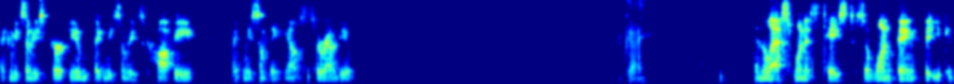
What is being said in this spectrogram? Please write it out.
That can be somebody's perfume. That can be somebody's coffee. That can be something else that's around you. Okay. And the last one is taste. So one thing that you can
